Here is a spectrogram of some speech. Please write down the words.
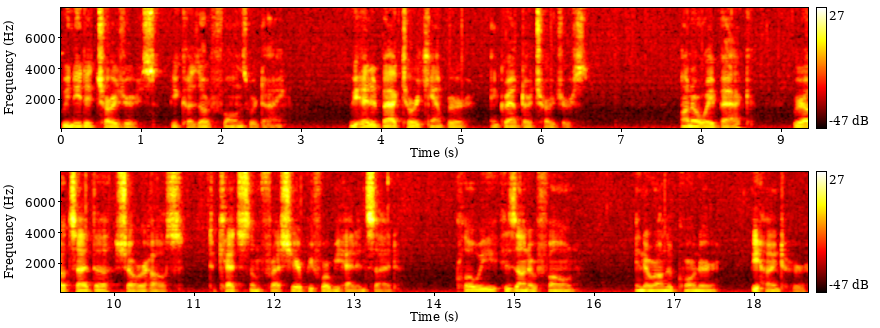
we needed chargers because our phones were dying. We headed back to our camper and grabbed our chargers. On our way back, we were outside the shower house to catch some fresh air before we head inside. Chloe is on her phone, and around the corner behind her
